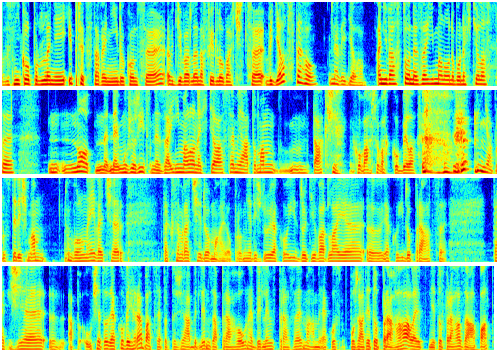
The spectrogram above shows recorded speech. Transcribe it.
Vzniklo podle něj i představení dokonce v divadle na Fidlovačce. Viděla jste ho? Neviděla. Ani vás to nezajímalo nebo nechtěla jste? No, ne, nemůžu říct, nezajímalo, nechtěla jsem, já to mám m, tak, že kovářová kobila. já prostě, když mám volný večer, tak jsem radši doma, jo. Pro mě, když jdu jako jít do divadla, je jako jít do práce. Takže a už je to jako vyhrabat se, protože já bydlím za Prahou, nebydlím v Praze, mám jako, pořád je to Praha, ale je to Praha západ.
